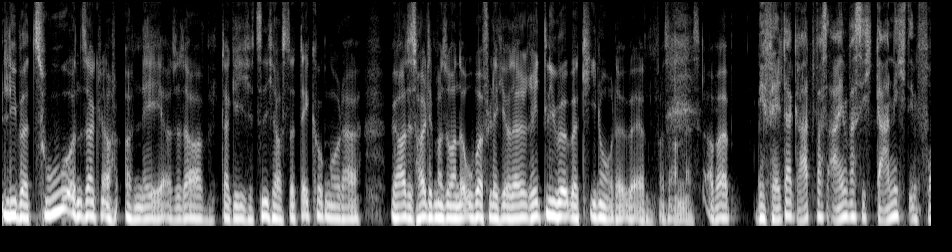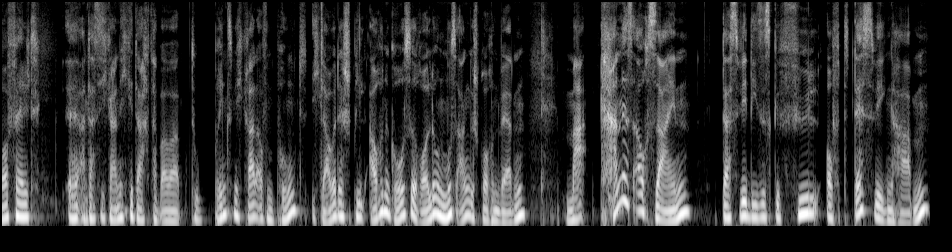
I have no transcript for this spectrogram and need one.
lieber zu und sage, ach, oh nee, also da, da gehe ich jetzt nicht aus der Deckung oder ja, das halte ich mal so an der Oberfläche oder red lieber über Kino oder über irgendwas anderes. Aber mir fällt da gerade was ein, was ich gar nicht im Vorfeld äh, an das ich gar nicht gedacht habe, aber du bringst mich gerade auf den Punkt. Ich glaube, das spielt auch eine große Rolle und muss angesprochen werden. Ma kann es auch sein, dass wir dieses Gefühl oft deswegen haben,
